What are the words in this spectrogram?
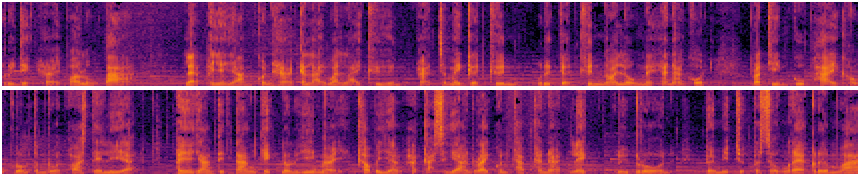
หรือเด็กหายเพราะหลงป่า และพยายามค้นหากันหลายวันหลายคืน อาจจะไม่เกิดขึ้นหรือเกิดขึ้นน้อยลงในอนาคตเพราะทีมกู้ภัยของกรมตำรวจออสเตรเลีย พยายามติดตั้งเทคโนโลยีใหม่เข้าไปยังอากาศยานไร้คนขับขนาดเล็ก หรือโดรน โดยมีจุดประสงค์แรกเริ่มว่า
